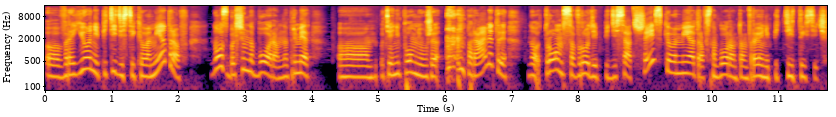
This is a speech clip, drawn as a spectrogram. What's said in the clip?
в районе 50 километров, но с большим набором. Например, э, вот я не помню уже параметры, но Тромса вроде 56 километров с набором там в районе 5000.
